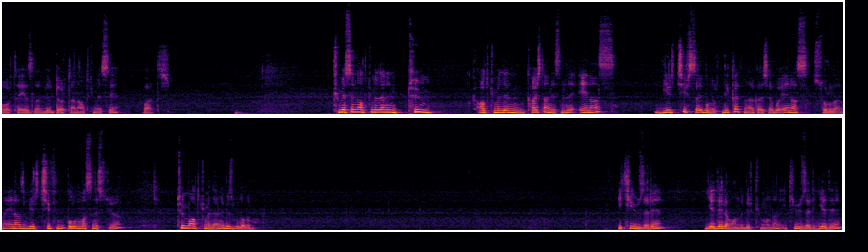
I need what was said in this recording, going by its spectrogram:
ortaya yazılabilir. 4 tane alt kümesi vardır. Kümesinin alt kümelerinin tüm alt kümelerinin kaç tanesinde en az bir çift sayı bulunur. Dikkat edin arkadaşlar bu en az sorularına en az bir çiftin bulunmasını istiyor. Tüm alt kümelerini biz bulalım. 2 üzeri 7 elemanlı bir küme olan 2 üzeri 7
